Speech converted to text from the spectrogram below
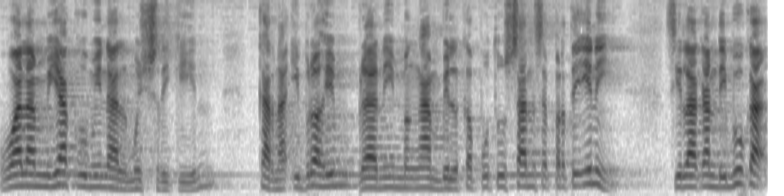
walam yaku minal musyrikin. karena Ibrahim berani mengambil keputusan seperti ini. Silakan dibuka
